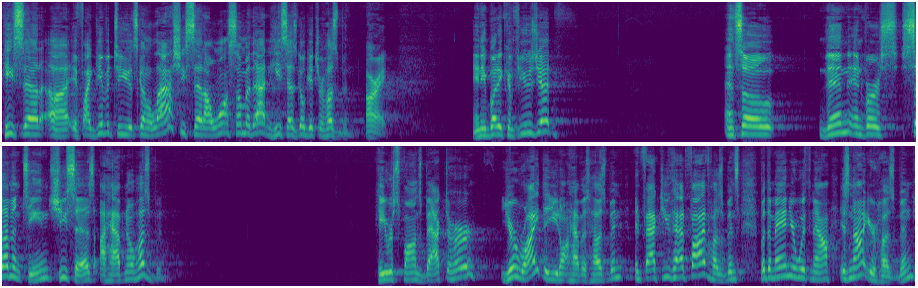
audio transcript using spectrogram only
He said, uh, if I give it to you, it's going to last. She said, I want some of that. And he says, go get your husband. All right. Anybody confused yet? And so then in verse 17, she says, I have no husband. He responds back to her, You're right that you don't have a husband. In fact, you've had five husbands, but the man you're with now is not your husband.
